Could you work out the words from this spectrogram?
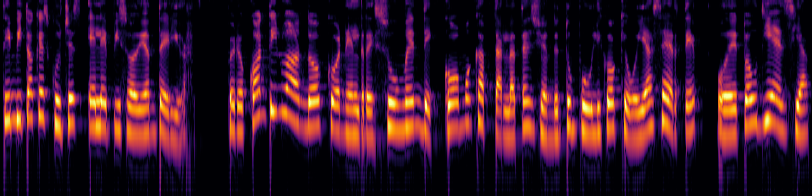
te invito a que escuches el episodio anterior. Pero continuando con el resumen de cómo captar la atención de tu público que voy a hacerte o de tu audiencia,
